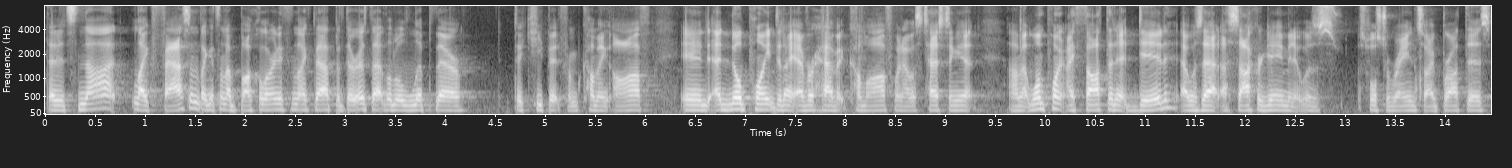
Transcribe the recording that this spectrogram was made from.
that it's not like fastened, like it's not a buckle or anything like that, but there is that little lip there to keep it from coming off. And at no point did I ever have it come off when I was testing it. Um, at one point I thought that it did. I was at a soccer game and it was supposed to rain, so I brought this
